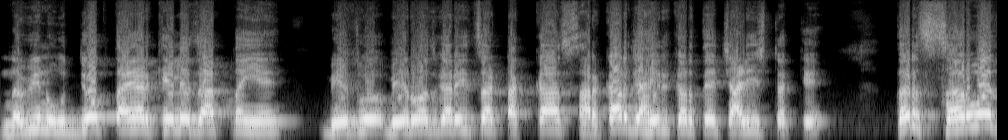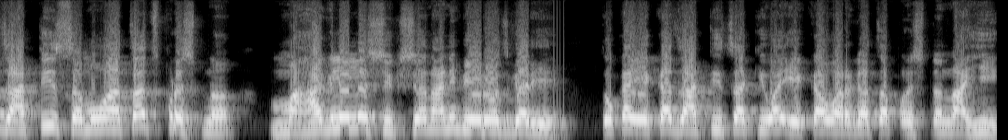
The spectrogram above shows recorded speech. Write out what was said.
नवीन उद्योग तयार केले जात नाहीये. बेजो बेरोजगारीचा टक्का सरकार जाहीर करते चाळीस टक्के. तर सर्व जाती समूहाचाच प्रश्न महागलेलं शिक्षण आणि बेरोजगारी आहे. तो काय एका जातीचा किंवा एका वर्गाचा प्रश्न नाही.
